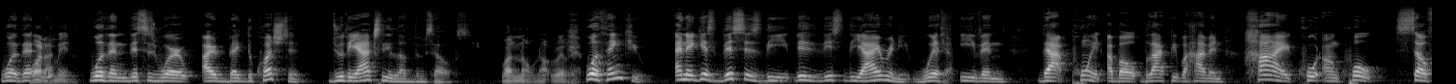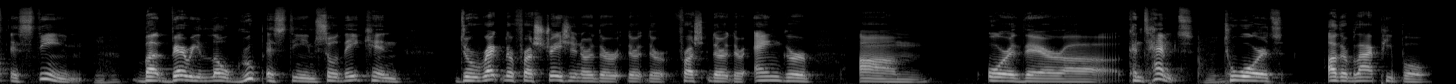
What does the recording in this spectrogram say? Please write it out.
Well, that, what I'm in. Well, then this is where I beg the question: Do they actually love themselves? Well, no, not really. Well, thank you. And I guess this is the this, this is the irony with even that point about black people having high quote unquote self esteem, but very low group esteem, so they can direct their frustration or their their their frust- their, their anger, um, or their uh, contempt towards other black people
